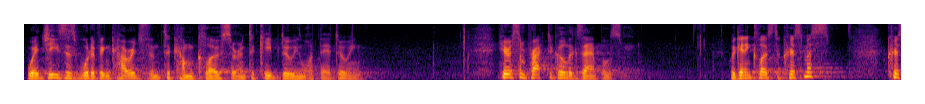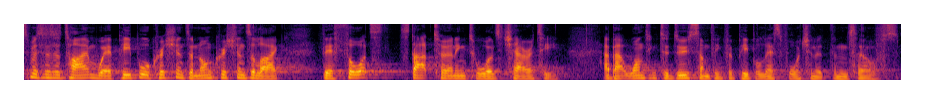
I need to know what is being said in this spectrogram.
where Jesus would have encouraged them to come closer and to keep doing what they're doing. Here are some practical examples. We're getting close to Christmas. Christmas is a time where people, Christians and non Christians alike, their thoughts start turning towards charity, about wanting to do something for people less fortunate than themselves.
